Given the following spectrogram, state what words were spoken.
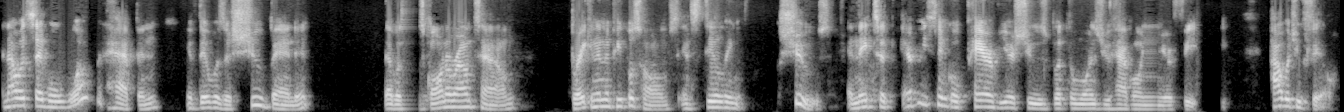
And I would say, well, what would happen if there was a shoe bandit that was going around town, breaking into people's homes and stealing shoes and they took every single pair of your shoes but the ones you have on your feet, how would you feel?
